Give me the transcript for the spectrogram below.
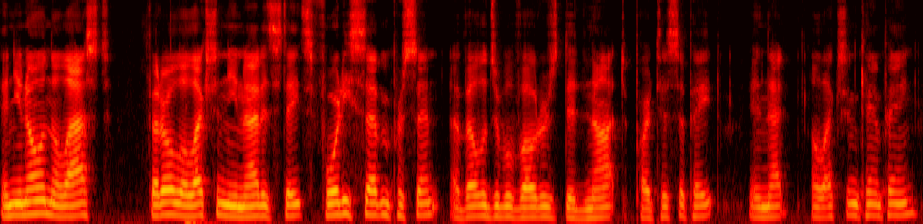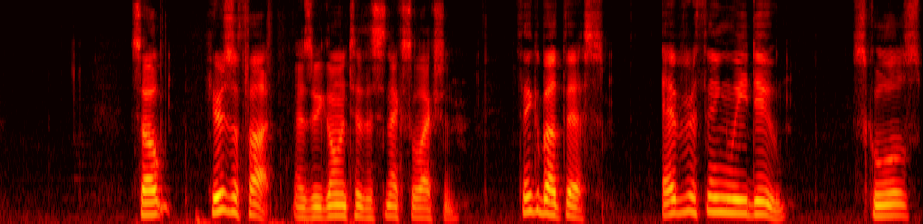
And you know, in the last federal election in the United States, 47% of eligible voters did not participate in that election campaign. So here's a thought as we go into this next election. Think about this. Everything we do, schools,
